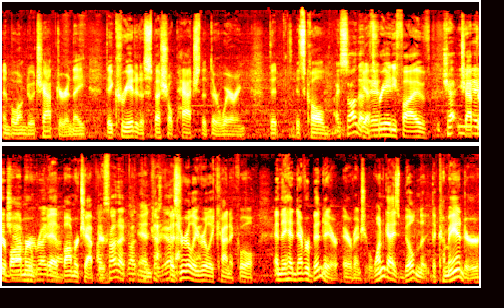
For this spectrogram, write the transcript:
and belong to a chapter, and they they created a special patch that they're wearing that it's called. I saw that. Yeah, 385 cha- chapter bomber chapter, right, yeah. bomber chapter. I saw that, and picture, yeah. it's really really kind of cool. And they had never been to Air, AirVenture. One guy's building the, the, commander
